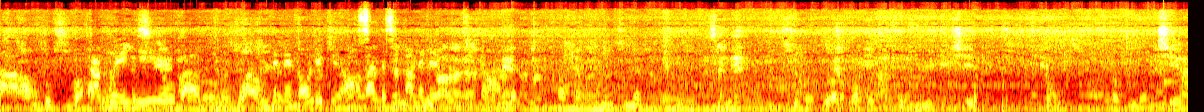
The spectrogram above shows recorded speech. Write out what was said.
လာအောင်ကာကွယ်ရေးတို့ပါလို့ဟိုနည်းနည်း knowledge အောင်ပါတစ်ခါနည်းနည်းဟုတ်ကဲ့စနေရှိတော့ပြောတော့ပြောတာဒီရှိတယ် 其他，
